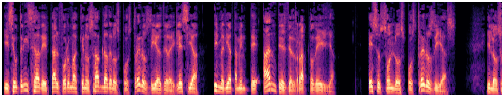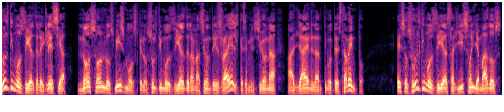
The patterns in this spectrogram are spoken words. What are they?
y se utiliza de tal forma que nos habla de los postreros días de la Iglesia inmediatamente antes del rapto de ella. Esos son los postreros días. Y los últimos días de la Iglesia no son los mismos que los últimos días de la nación de Israel que se menciona allá en el Antiguo Testamento. Esos últimos días allí son llamados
